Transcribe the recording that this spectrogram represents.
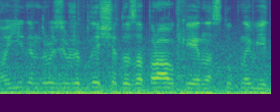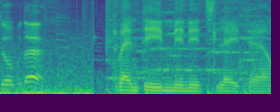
Ну їдемо, друзі, вже ближче до заправки. Наступне відео буде. 20 minutes later.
